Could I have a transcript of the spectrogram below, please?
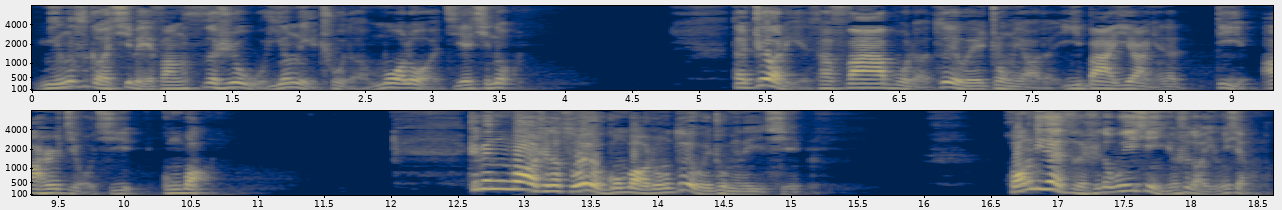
明斯克西北方四十五英里处的莫洛杰奇诺，在这里，他发布了最为重要的1812年的第二十九期公报。这篇公报是他所有公报中最为著名的一期。皇帝在此时的威信已经受到影响了，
